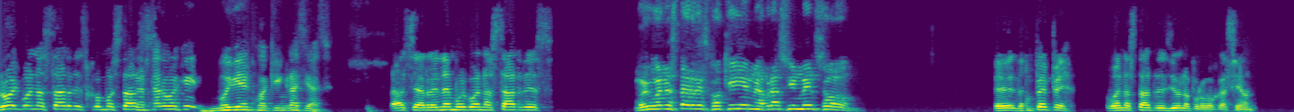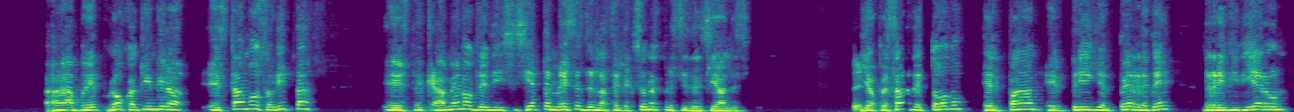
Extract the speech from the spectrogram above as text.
Roy, buenas tardes, ¿cómo estás? Buenas tardes, Joaquín. Muy bien, Joaquín, gracias. Gracias, René, muy buenas tardes. Muy buenas tardes, Joaquín, abrazo inmenso. Eh, don Pepe, buenas tardes y una provocación. Ah, no, Joaquín, mira, estamos ahorita este, a menos de 17 meses de las elecciones presidenciales. Y a pesar de todo, el PAN, el PRI y el PRD revivieron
